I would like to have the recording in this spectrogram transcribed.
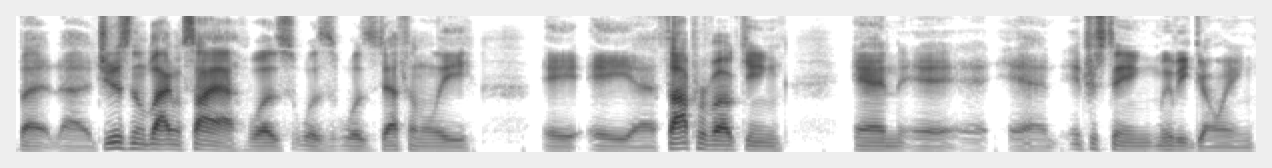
but uh, Judas and the Black Messiah was was was definitely a, a uh, thought provoking and and interesting movie going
